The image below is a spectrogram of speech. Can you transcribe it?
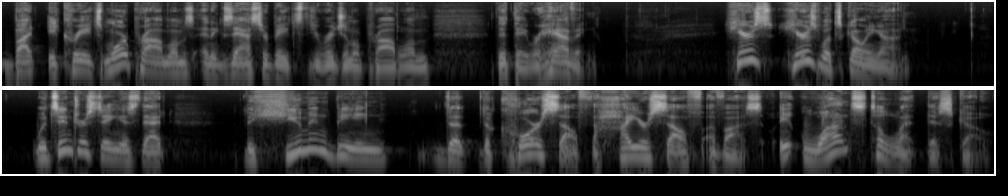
but it creates more problems and exacerbates the original problem that they were having. Here's, here's what's going on. What's interesting is that the human being, the, the core self, the higher self of us, it wants to let this go.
